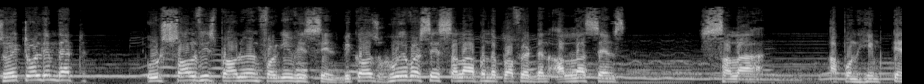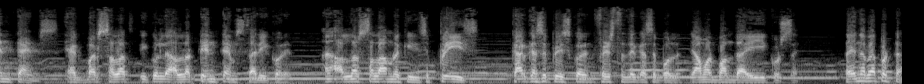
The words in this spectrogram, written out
So I told him that would solve his problem and forgive his sins because whoever says salah upon the prophet, then Allah sends salah upon him 10 times. একবার সালাত কি করলে? আল্লাহ 10 টাইমস তারি করেন। আল্লাহর সালাহ আমরা কি দিচ্ছি প্রেজ কার কাছে প্রেজ করেন? ফেরেশতাদের কাছে বলেন যে, আমার বান্দা এই করছে। তাই না ব্যাপারটা?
